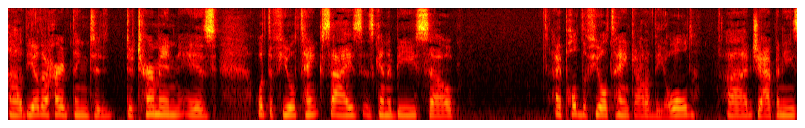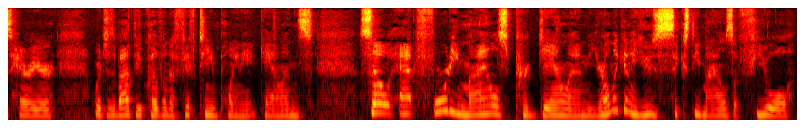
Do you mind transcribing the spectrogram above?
Uh, the other hard thing to determine is what the fuel tank size is going to be. So I pulled the fuel tank out of the old uh, Japanese Harrier, which is about the equivalent of 15.8 gallons. So at 40 miles per gallon, you're only going to use 60 miles of fuel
